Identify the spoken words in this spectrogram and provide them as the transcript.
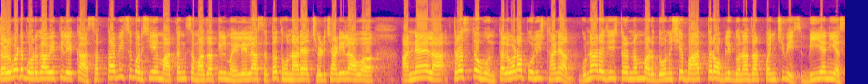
तळवट बोरगाव येथील एका सत्तावीस वर्षीय मातंग समाजातील महिलेला सतत होणाऱ्या छेडछाडीला व अन्यायाला त्रस्त होऊन तलवडा पोलीस ठाण्यात गुन्हा रजिस्टर नंबर दोनशे बहात्तर ऑब्लिक दोन हजार पंचवीस बी एन एस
